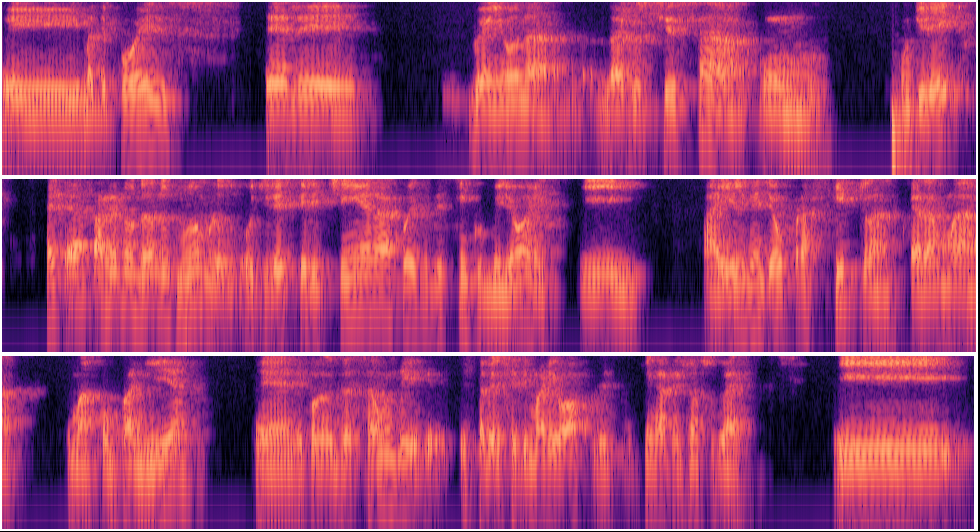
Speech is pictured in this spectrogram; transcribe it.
E, mas depois ele ganhou na, na justiça um, um direito, é, arredondando os números, o direito que ele tinha era coisa de 5 milhões, e aí ele vendeu para a Citla, que era uma uma companhia é, de colonização de, estabelecida em Mariópolis, aqui na região sudoeste. E,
